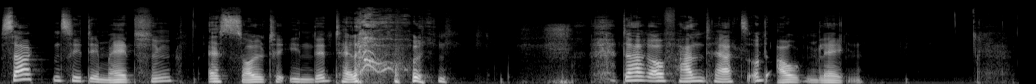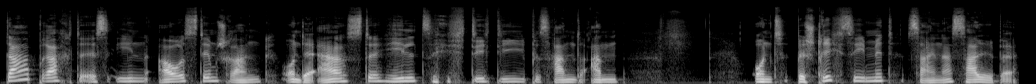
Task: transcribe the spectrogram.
sagten sie dem Mädchen, es sollte ihnen den Teller holen. Darauf Hand, Herz und Augen legen. Da brachte es ihn aus dem Schrank, und der erste hielt sich die Diebeshand an und bestrich sie mit seiner Salbe.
